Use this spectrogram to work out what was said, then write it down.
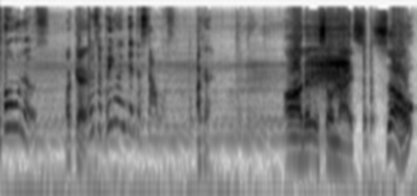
Polos. Okay. There's a penguin get the Star Wars. Okay. Oh, that is so nice. So,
